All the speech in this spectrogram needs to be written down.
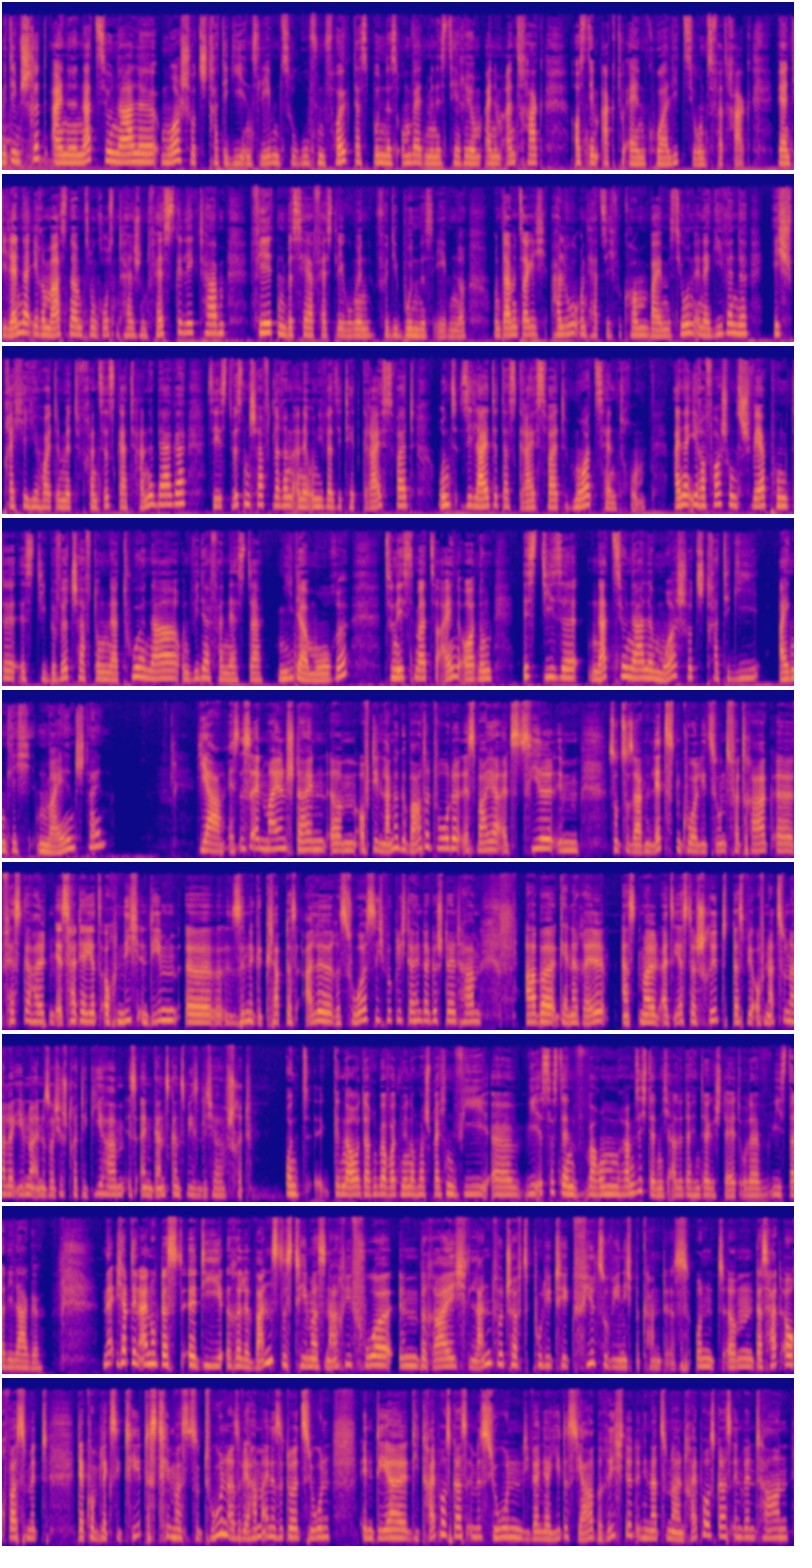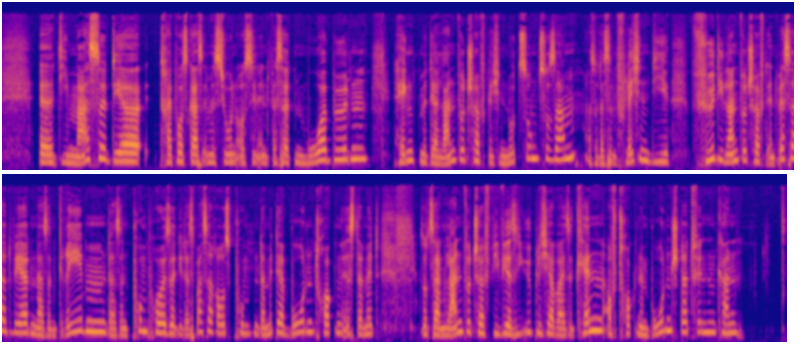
Mit dem Schritt, eine nationale Moorschutzstrategie ins Leben zu rufen, folgt das Bundesumweltministerium einem Antrag aus dem aktuellen Koalitionsvertrag. Während die Länder ihre Maßnahmen zum großen Teil schon festgelegt haben, fehlten bisher Festlegungen für die Bundesebene. Und damit sage ich Hallo und herzlich willkommen bei Mission Energiewende. Ich spreche hier heute mit Franziska Tanneberger. Sie ist Wissenschaftlerin an der Universität Greifswald und sie leitet das Greifswald Moorzentrum. Einer ihrer Forschungsschwerpunkte ist die Bewirtschaftung naturnaher und wiedervernässter Niedermoore. Zunächst mal zur Einordnung. Ist diese nationale Moorschutzstrategie eigentlich ein Meilenstein? Ja, es ist ein Meilenstein, ähm, auf den lange gewartet wurde. Es war ja als Ziel im sozusagen letzten Koalitionsvertrag äh, festgehalten. Es hat ja jetzt auch nicht in dem äh, Sinne geklappt, dass alle Ressorts sich wirklich dahinter gestellt haben. Aber generell erstmal als erster Schritt, dass wir auf nationaler Ebene eine solche Strategie haben, ist ein ganz, ganz wesentlicher Schritt. Und genau darüber wollten wir nochmal sprechen. Wie, äh, wie ist das denn? Warum haben sich denn nicht alle dahinter gestellt oder wie ist da die Lage? Ne, ich habe den Eindruck, dass äh, die Relevanz des Themas nach wie vor im Bereich Landwirtschaftspolitik viel zu wenig bekannt ist. Und ähm, das hat auch was mit der Komplexität des Themas zu tun. Also wir haben eine Situation, in der die Treibhausgasemissionen, die werden ja jedes Jahr berichtet in den nationalen Treibhausgasinventaren, äh, die Masse der Treibhausgasemissionen aus den entwässerten Moorböden hängt mit der landwirtschaftlichen Nutzung zusammen. Also das sind Flächen, die für die Landwirtschaft entwässert werden. Da sind Gräben, da sind Pumphäuser, die das Wasser rauspumpen, damit der Boden trocken ist, damit sozusagen Landwirtschaft, wie wir sie üblicherweise kennen, auf trockenem Boden stattfinden kann.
